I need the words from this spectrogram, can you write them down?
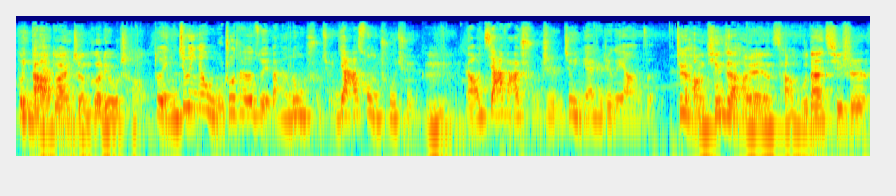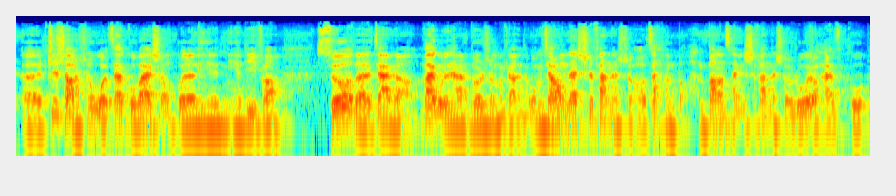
不会打断整个流程。对，你就应该捂住他的嘴，把他弄出去，押送出去，嗯，然后家法处置，就应该是这个样子。这个好像听起来好像有点残酷，但其实呃，至少是我在国外生活的那些那些地方，所有的家长，外国家长都是这么干的。我们假如我们在吃饭的时候，在很棒很棒的餐厅吃饭的时候，如果有孩子哭，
